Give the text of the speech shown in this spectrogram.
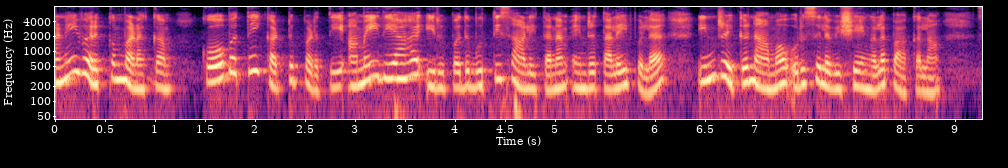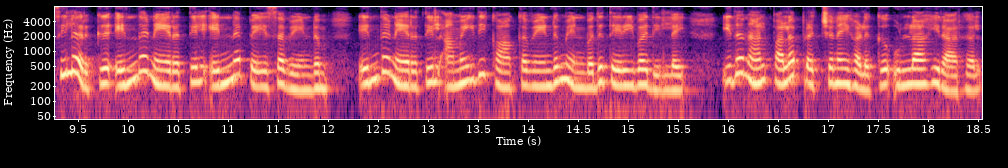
அனைவருக்கும் வணக்கம். கோபத்தை கட்டுப்படுத்தி அமைதியாக இருப்பது புத்திசாலித்தனம் என்ற தலைப்பில் இன்றைக்கு நாம் ஒரு சில விஷயங்களை பார்க்கலாம். சிலருக்கு எந்த நேரத்தில் என்ன பேச வேண்டும் எந்த நேரத்தில் அமைதி காக்க வேண்டும் என்பது தெரிவதில்லை. இதனால் பல பிரச்சனைகளுக்கு உள்ளாகிறார்கள்.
